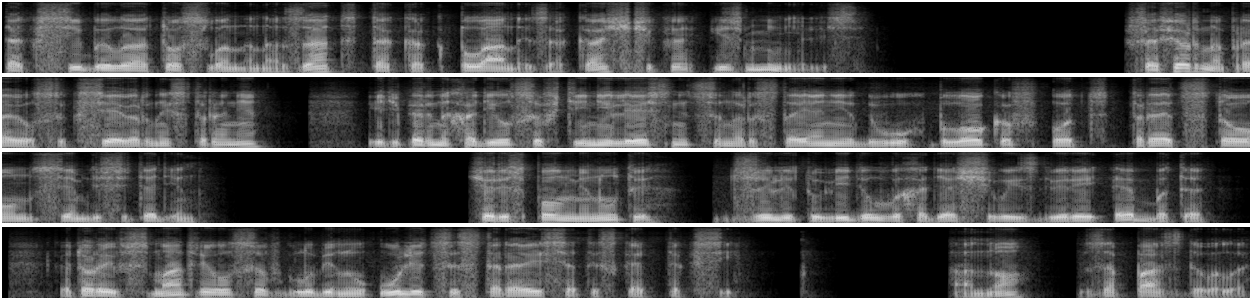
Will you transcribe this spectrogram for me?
Такси было отослано назад, так как планы заказчика изменились. Шофер направился к северной стороне и теперь находился в тени лестницы на расстоянии двух блоков от Тредстоун-71. Через полминуты Джилет увидел выходящего из дверей Эббота, который всматривался в глубину улицы, стараясь отыскать такси. Оно запаздывало,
